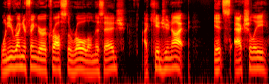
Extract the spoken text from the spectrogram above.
when you run your finger across the roll on this edge i kid you not it's actually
